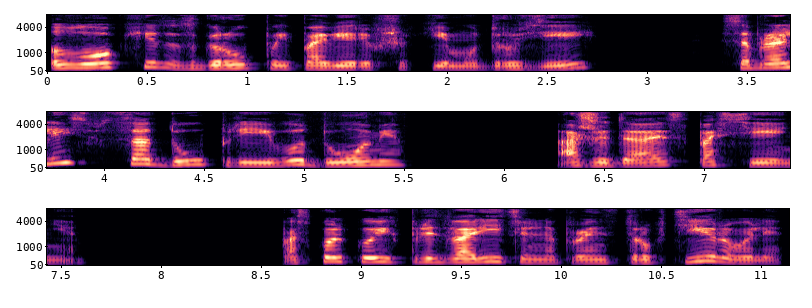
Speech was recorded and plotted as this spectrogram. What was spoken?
Локхит с группой поверивших ему друзей собрались в саду при его доме, ожидая спасения. Поскольку их предварительно проинструктировали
